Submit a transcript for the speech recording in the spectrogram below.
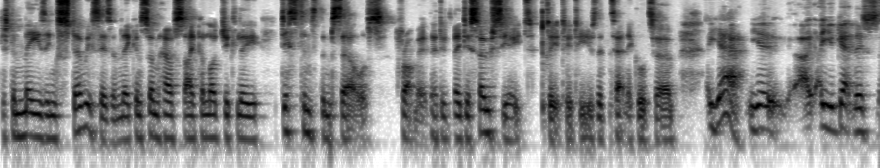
just amazing stoicism. They can somehow psychologically distance themselves from it. They, they dissociate, to, to, to, use the technical term. Yeah, you you get this.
